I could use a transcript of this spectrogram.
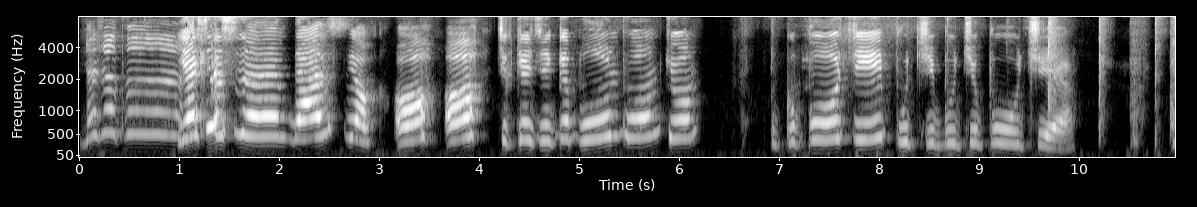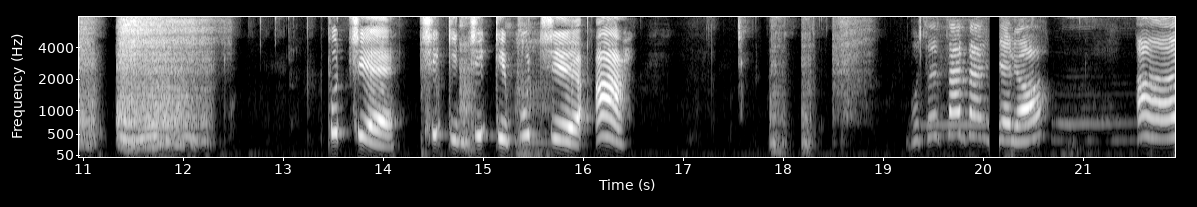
Yaşasın. Yaşasın! Ders yok. Oh oh çıkı çıkı pum pum çum. Puku puçi puçi puçi puçi. Puçi. Çiki çiki puçi. Ah. Bu ses nereden geliyor? Aa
